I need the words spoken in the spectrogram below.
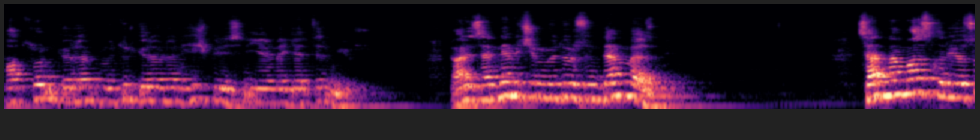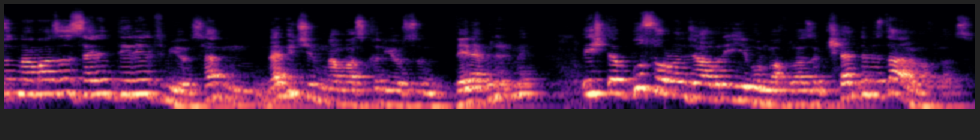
Patron görev, müdür görevlerinin hiçbirisini yerine getirmiyor. Yani sen ne biçim müdürsün denmez mi? Sen namaz kılıyorsun, namazın seni diriltmiyor. Sen ne biçim namaz kılıyorsun denebilir mi? İşte bu sorunun cevabını iyi bulmak lazım. Kendimizde aramak lazım.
